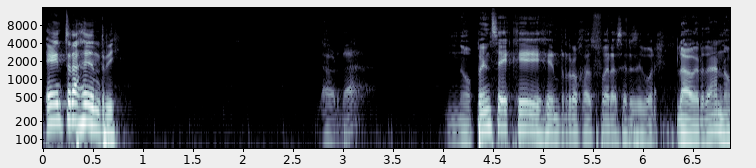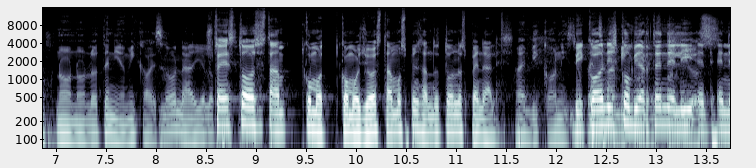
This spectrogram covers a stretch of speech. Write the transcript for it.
Entra Henry. La verdad. No pensé que Henry Rojas fuera a hacer ese gol. La verdad, no. No, no lo tenía en mi cabeza. No, nadie lo Ustedes todos están, como, como yo, estamos pensando todos en los penales. Viconis. yo Viconis pensaba convierte en el, en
